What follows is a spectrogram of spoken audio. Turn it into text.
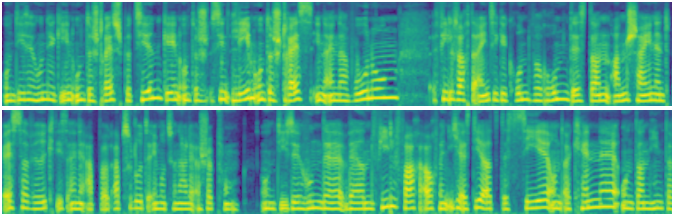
Und diese Hunde gehen unter Stress spazieren, gehen unter, sind, leben unter Stress in einer Wohnung. Vielfach der einzige Grund, warum das dann anscheinend besser wirkt, ist eine ab, absolute emotionale Erschöpfung. Und diese Hunde werden vielfach, auch wenn ich als Tierarzt das sehe und erkenne und dann hinter,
